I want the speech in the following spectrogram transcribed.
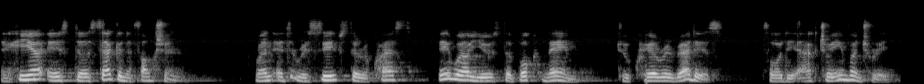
And here is the second function. When it receives the request, it will use the book name to query Redis for the actual inventory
